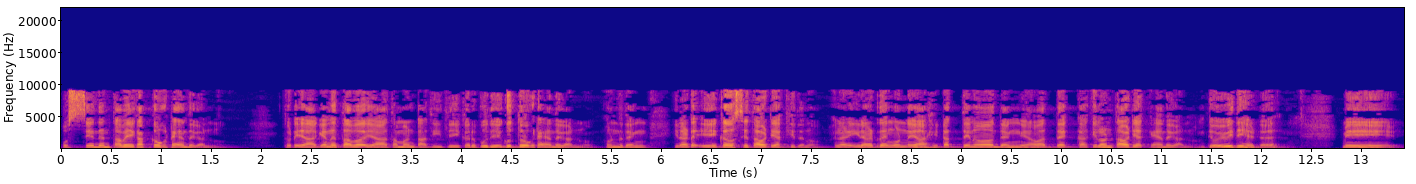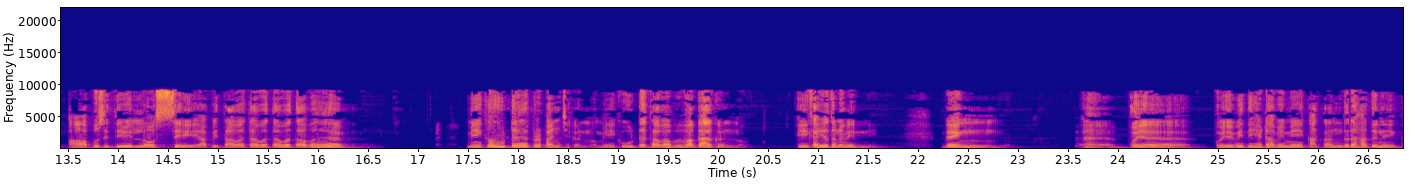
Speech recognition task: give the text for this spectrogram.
ඔස්සේ දැන් තව එකක් ඔකට ඇඳ ගන්නවා. එතකොට එයා ගැන තව එයා Tamanට අතීතයේ කරපු දේකුත් ඔකට ඇඳ ගන්නවා. ඔන්න දැන් ඊළඟට ඒක ඔස්සේ තව ටිකක් හිතනවා. ඊළඟට දැන් ඔන්න එයා හිටත් එනවා දැන් එයාවත් දැක්කා කියලා තව ටිකක් ඇඳ ගන්නවා. ඉතින් ওই විදිහට මේ ආපු සිතුවිල්ල ඔස්සේ අපි තව තව තව තව මේක උඩ ප්‍රපංච කරනවා. මේක උඩ තව අපි වගා කරනවා. ඒකයි යතන වෙන්නේ. දැන් ඔය ඔය විදිහට අපි මේ කතන්දර හදන එක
